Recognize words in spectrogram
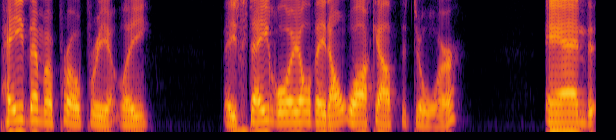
pay them appropriately, they stay loyal, they don't walk out the door, and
